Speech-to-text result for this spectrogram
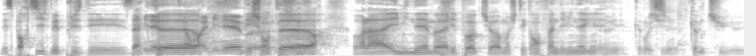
des sportifs, mais plus des acteurs, Eminem, des euh, chanteurs. voilà, Eminem à l'époque, tu vois, moi j'étais grand fan d'Eminem, Ouais, comme, tu, aussi. comme tu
